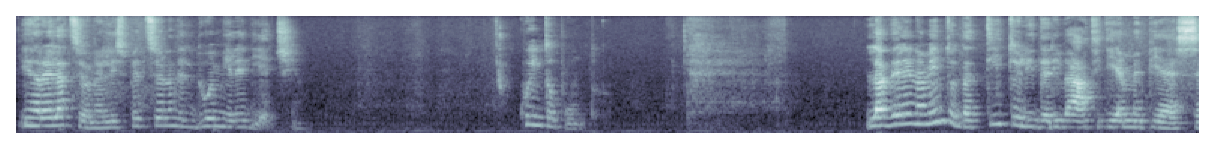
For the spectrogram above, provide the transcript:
in relazione all'ispezione del 2010. Quinto punto. L'avvelenamento da titoli derivati di MPS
